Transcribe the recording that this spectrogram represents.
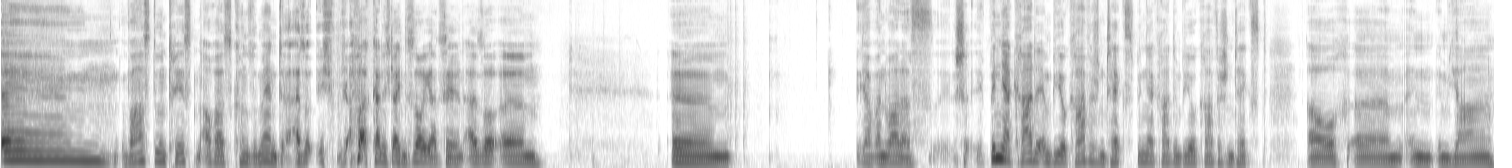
Ähm, warst du in Dresden auch als Konsument? Also ich ja, kann ich gleich eine Story erzählen. Also ähm, ähm, ja, wann war das? Ich bin ja gerade im biografischen Text, bin ja gerade im biografischen Text auch ähm, in, im Jahr,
